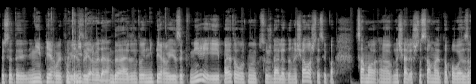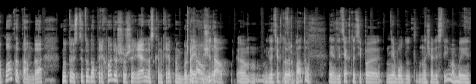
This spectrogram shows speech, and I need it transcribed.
то есть это не первый твой Это не язык. первый, да. Да, это твой не первый язык в мире, и поэтому вот мы обсуждали до начала, что типа само, э, в начале, что самая топовая зарплата там, да, ну то есть ты туда приходишь уже реально с конкретным А я бэкграундом. посчитал. Эм, Для тех, кто... Зарплату? Не, для тех, кто, типа, не будут в начале стрима, мы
